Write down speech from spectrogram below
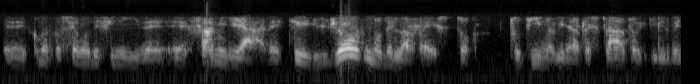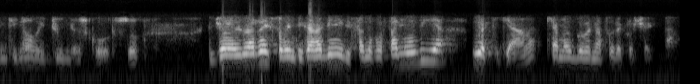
eh, come possiamo definire, eh, familiare che il giorno dell'arresto, Tutino viene arrestato il 29 giugno scorso, giorno dell'arresto 20 carabinieri stanno portando via, lui a chi chiama? Chiama il governatore Crocetta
